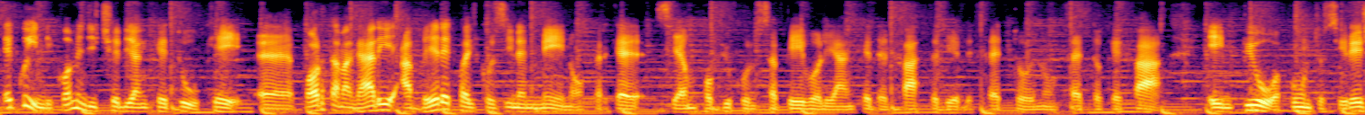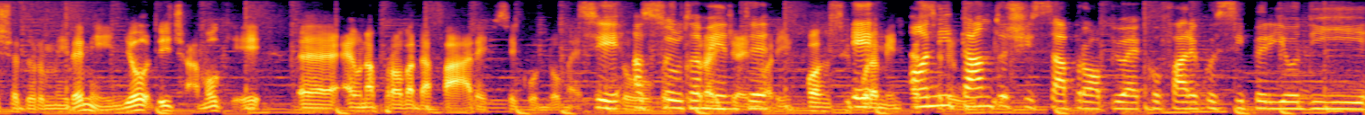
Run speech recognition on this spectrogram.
E quindi, come dicevi anche tu, che eh, porta magari a bere qualcosina in meno, perché si è un po' più consapevoli anche del fatto dell'effetto e non effetto che fa, e in più appunto si riesce a dormire meglio, diciamo che eh, è una prova da fare, secondo me. Sì, questo, assolutamente. Questo Può sicuramente e ogni tanto utile. ci sa proprio ecco, fare questi periodi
